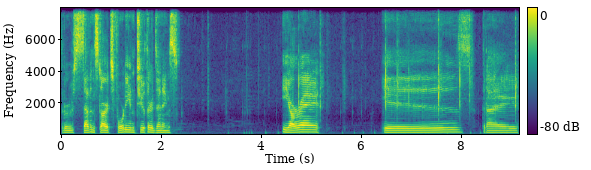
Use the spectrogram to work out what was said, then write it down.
through seven starts, 40 and two thirds innings. ERA is. Did I.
